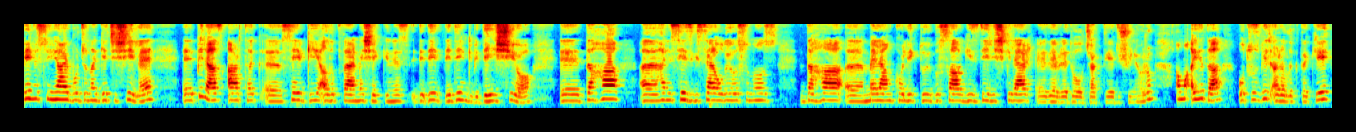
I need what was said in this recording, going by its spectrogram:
Venüs'ün yay burcuna geçişiyle biraz artık e, sevgiyi alıp verme şekliniz de- de- dediğim gibi değişiyor. E, daha e, hani sezgisel oluyorsunuz, daha e, melankolik, duygusal, gizli ilişkiler devrede olacak diye düşünüyorum. Ama ayı da 31 Aralık'taki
